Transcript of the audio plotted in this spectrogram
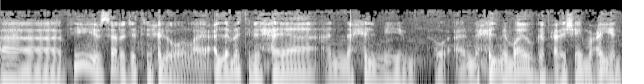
آه في رسالة جتني حلوة والله. علمتني الحياة أن حلمي أو أن حلمي ما يوقف على شيء معين.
